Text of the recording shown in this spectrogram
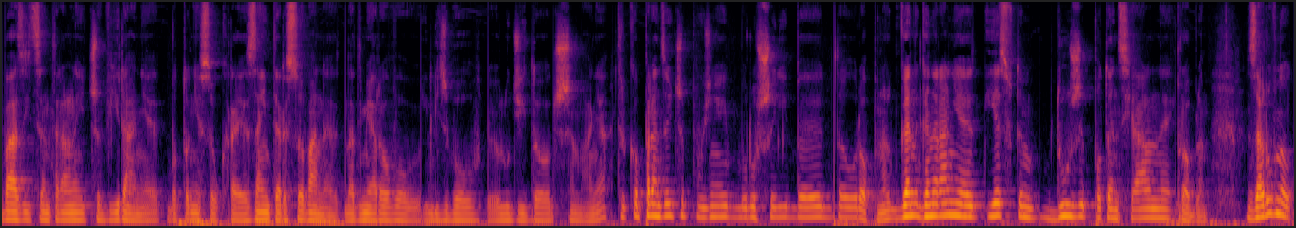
w Azji Centralnej, czy w Iranie, bo to nie są kraje zainteresowane nadmiarową liczbą ludzi do utrzymania, tylko prędzej czy później ruszyliby do Europy. No, generalnie jest w tym duży potencjalny problem. Zarówno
